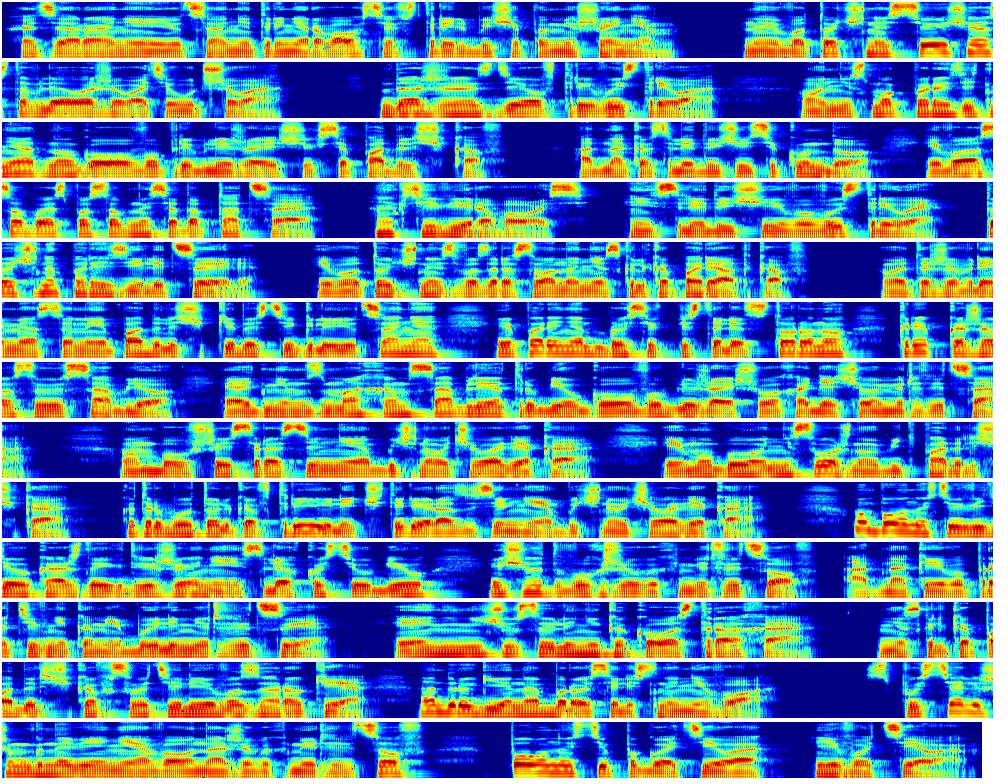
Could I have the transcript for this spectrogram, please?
Хотя ранее Юца не тренировался в стрельбище по мишеням, но его точность все еще оставляла желать лучшего. Даже сделав три выстрела, он не смог поразить ни одну голову приближающихся падальщиков – Однако в следующую секунду его особая способность адаптация активировалась, и следующие его выстрелы точно поразили цель. Его точность возросла на несколько порядков. В это же время остальные падальщики достигли Юцаня, и парень, отбросив пистолет в сторону, крепко жал свою саблю и одним взмахом сабли отрубил голову ближайшего ходячего мертвеца. Он был в шесть раз сильнее обычного человека, ему было несложно убить падальщика – который был только в три или четыре раза сильнее обычного человека. Он полностью видел каждое их движение и с легкостью убил еще двух живых мертвецов. Однако его противниками были мертвецы, и они не чувствовали никакого страха. Несколько падальщиков схватили его за руки, а другие набросились на него. Спустя лишь мгновение волна живых мертвецов полностью поглотила его тело.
